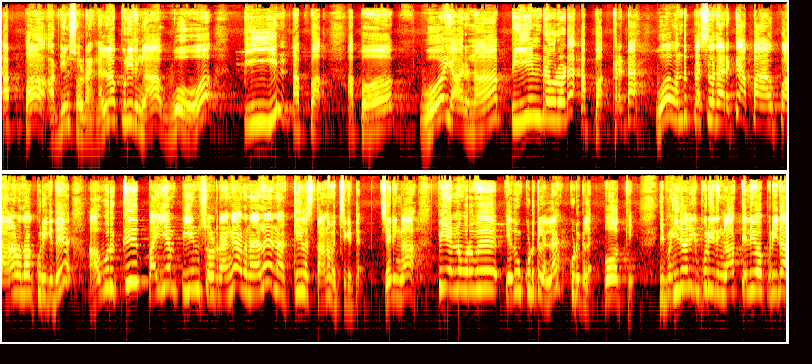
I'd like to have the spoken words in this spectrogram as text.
அப்பா அப்படின்னு சொல்கிறாங்க நல்லா புரியுதுங்களா? ஓ பியின் அப்பா. அப்போது ஓ யாருன்னா? பீன்றவரோட அப்பா. கரெக்டா? ஓ வந்து ப்ளஸில் தான் இருக்குது அப்பா அப்பா ஆனதாக குறிக்குது. அவருக்கு பையன் பீன்னு சொல்கிறாங்க அதனால் நான் கீழே ஸ்தானம் வச்சுக்கிட்டேன். சரிங்களா? பி என்ன உறவு? எதுவும் கொடுக்கலல்ல? கொடுக்கல. ஓகே. இப்போ இது வரைக்கும் புரியுதுங்களா? தெளிவாக புரியுதா?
